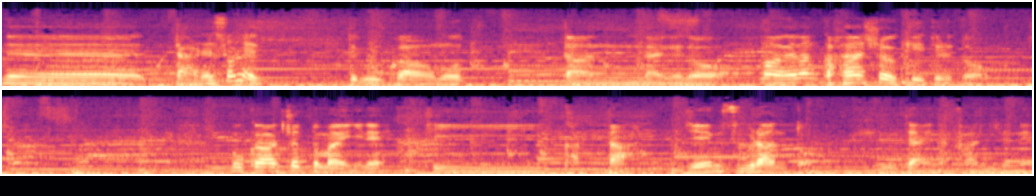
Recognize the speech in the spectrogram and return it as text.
で、誰それって僕は思ったんだけど、まあなんか話を聞いてると、僕はちょっと前にね、T 買ったジェームス・ブラントみたいな感じでね、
